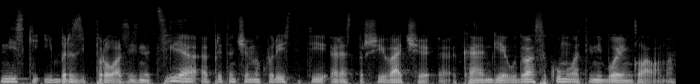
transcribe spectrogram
niski i brzi prolaz iznad cilja, pritom ćemo koristiti raspršivače uh, KMG U2 sa kumulativnim bojim glavama.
